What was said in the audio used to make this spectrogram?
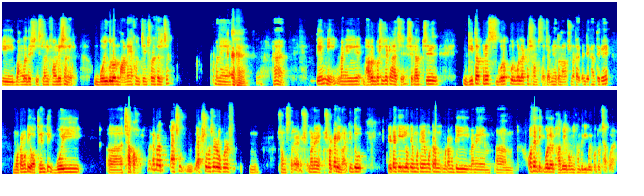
এই বাংলাদেশ ইসলামিক ফাউন্ডেশনের বইগুলোর মানে এখন চেঞ্জ করে ফেলছে মানে হ্যাঁ। হ্যাঁ তেমনি মানে ভারতবর্ষে যেটা আছে সেটা হচ্ছে গীতা প্রেস গোরখপুর বলে একটা সংস্থা আছে, আপনি হয়তো নাম শুনে থাকবেন, যেখান থেকে মোটামুটি অথেন্টিক বই ছাপা হয়। মানে প্রায় একশো একশো বছরের উপরের সংস্থা। মানে সরকারি নয়, কিন্তু এটাকেই লোকে মোটে, মোটা, মোটামুটি মানে অথেন্টিক বলে ভাবে এবং এখান থেকে বইপত্র ছাপা হয়।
